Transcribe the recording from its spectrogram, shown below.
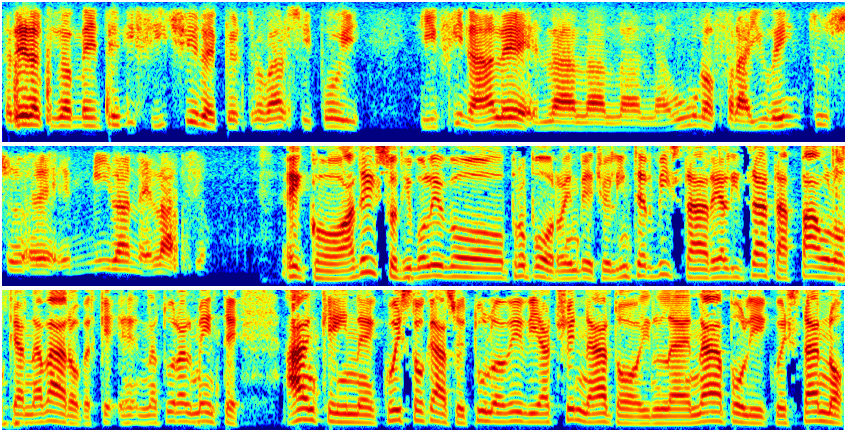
relativamente difficile per trovarsi poi in finale la, la, la, uno fra Juventus, eh, Milan e Lazio. Ecco, adesso ti volevo proporre invece l'intervista realizzata a Paolo Cannavaro, perché eh, naturalmente anche in questo caso, e tu lo avevi accennato, il Napoli quest'anno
